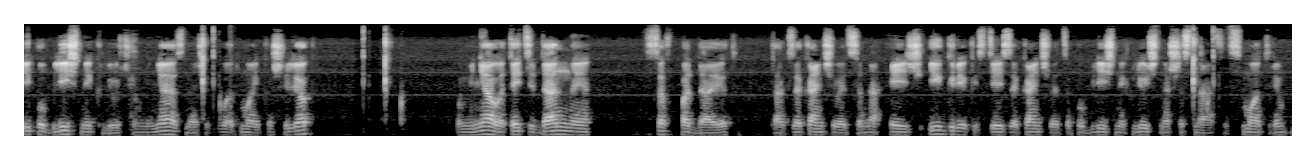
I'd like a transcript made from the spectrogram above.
и публичный ключ. У меня, значит, вот мой кошелек. У меня вот эти данные совпадают. Так, заканчивается на HY, здесь заканчивается публичный ключ на 16. Смотрим.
